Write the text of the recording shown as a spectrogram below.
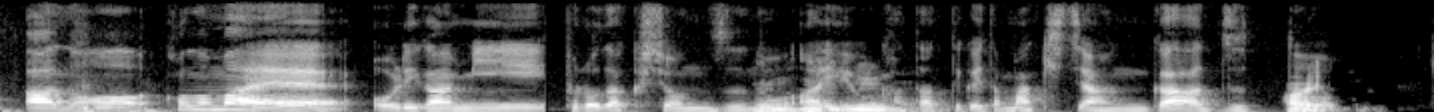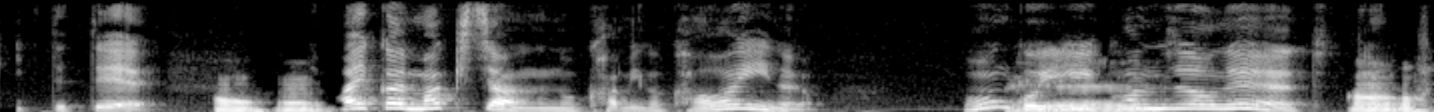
うあのこの前折り紙プロダクションズの愛を語ってくれたまきちゃんがずっとはい言ってて、うんうん。毎回まきちゃんの髪が可愛いのよ。なんかいい感じだねって言って、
